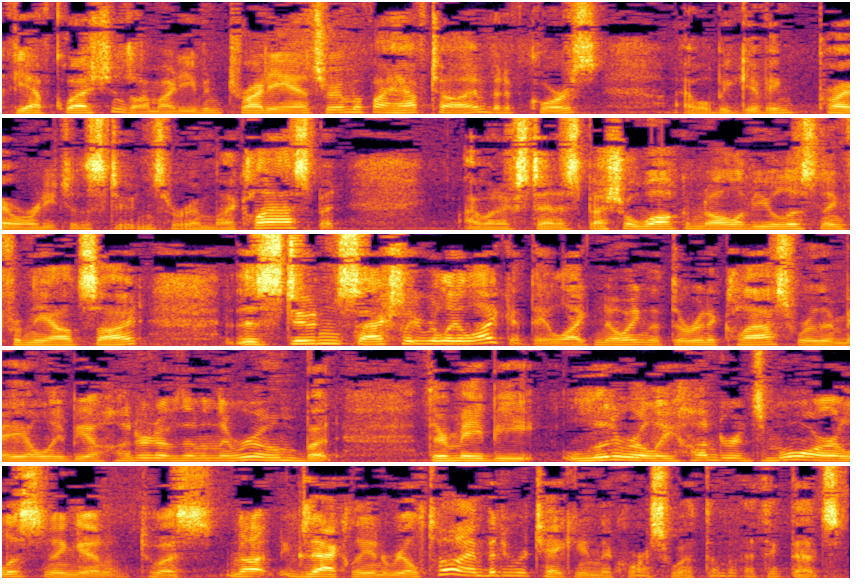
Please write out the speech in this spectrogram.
if you have questions, I might even try to answer them if I have time, but of course, I will be giving priority to the students who are in my class. But I want to extend a special welcome to all of you listening from the outside. The students actually really like it. They like knowing that they're in a class where there may only be a hundred of them in the room, but there may be literally hundreds more listening in to us, not exactly in real time, but who are taking the course with them. And I think that's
